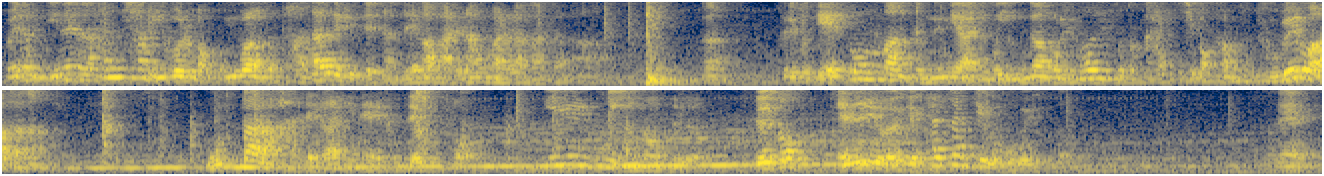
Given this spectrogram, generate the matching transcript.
왜냐면 니네는 한참 이걸 막 공부하면서 받아들일 때잖아. 내가 말랑말랑하잖아. 어? 그리고 내 손만 듣는 게 아니고 인간으로 현실도 같이 막 하면서 두 배로 하잖아. 못 따라가 내가 니네를 그때부터 일부 인원들은. 그래서 애들이 왜 이렇게 팔짱 끼고 보고 있어? 네.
